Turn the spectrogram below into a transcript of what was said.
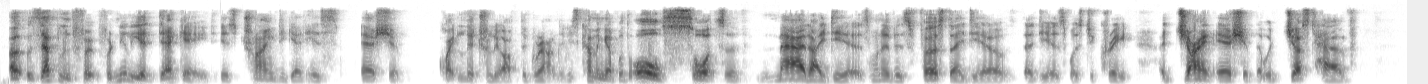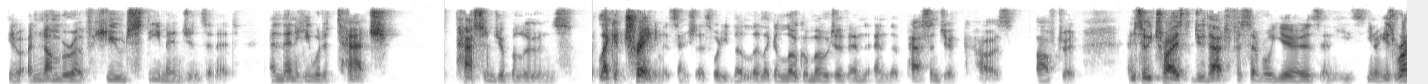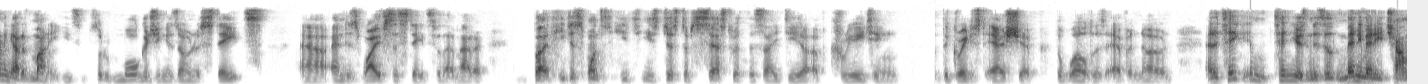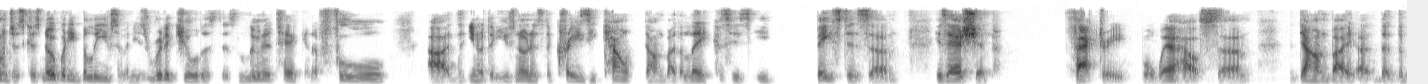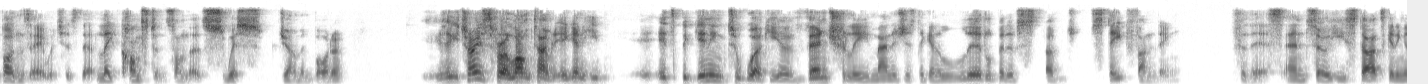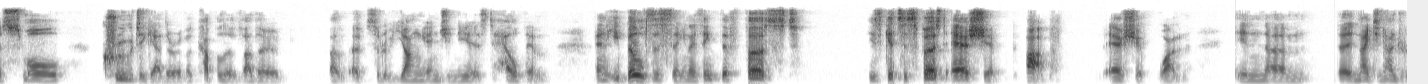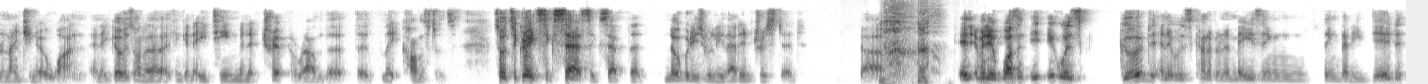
Uh, Zeppelin, for, for nearly a decade, is trying to get his airship quite literally off the ground. And he's coming up with all sorts of mad ideas. One of his first idea, ideas was to create a giant airship that would just have, you know, a number of huge steam engines in it. And then he would attach passenger balloons, like a train, essentially. That's what he, like a locomotive and, and the passenger cars after it. And so he tries to do that for several years, and he's, you know, he's running out of money. He's sort of mortgaging his own estates uh, and his wife's estates, for that matter but he just wants he, he's just obsessed with this idea of creating the greatest airship the world has ever known and it taken him 10 years and there's many many challenges because nobody believes him and he's ridiculed as this lunatic and a fool uh, you know that he's known as the crazy count down by the lake because he based his um, his airship factory or warehouse um, down by uh, the, the Bodensee, which is the Lake Constance on the Swiss German border. So he tries for a long time. And again, he it's beginning to work. He eventually manages to get a little bit of, of state funding for this, and so he starts getting a small crew together of a couple of other of, of sort of young engineers to help him, and he builds this thing. And I think the first he gets his first airship up, Airship One, in um, 1900 and 1901, and it goes on a I think an 18 minute trip around the the Lake Constance. So it's a great success, except that nobody's really that interested. Um, it, I mean, it wasn't. It, it, was good, and it was kind of an amazing thing that he did.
